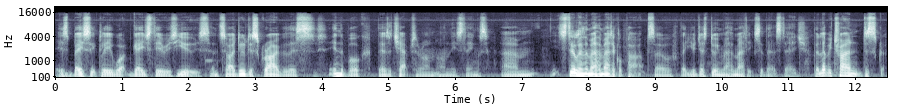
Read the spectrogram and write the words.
is basically what gauge theories use. And so I do describe this in the book. There's a chapter on, on these things. Um, still in the mathematical part, so that you're just doing mathematics at that stage. But let me try and describe.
